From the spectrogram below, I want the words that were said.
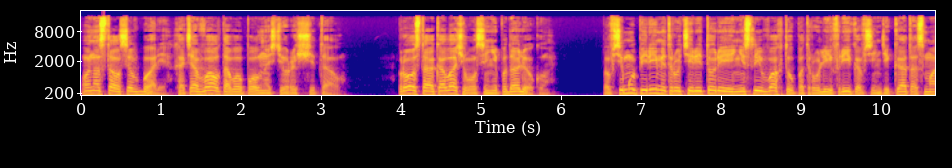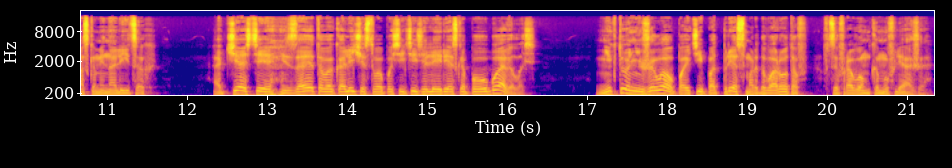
Он остался в баре, хотя вал того полностью рассчитал. Просто околачивался неподалеку. По всему периметру территории несли вахту патрули фриков синдиката с масками на лицах. Отчасти из-за этого количество посетителей резко поубавилось. Никто не желал пойти под пресс мордоворотов в цифровом камуфляже.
